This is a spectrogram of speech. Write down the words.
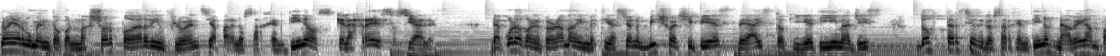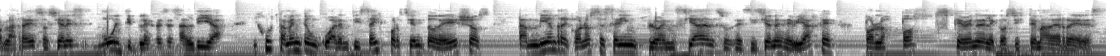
No hay argumento con mayor poder de influencia para los argentinos que las redes sociales. De acuerdo con el programa de investigación Visual GPS de iStock y Getty Images, dos tercios de los argentinos navegan por las redes sociales múltiples veces al día y justamente un 46% de ellos también reconoce ser influenciada en sus decisiones de viaje por los posts que ven en el ecosistema de redes,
